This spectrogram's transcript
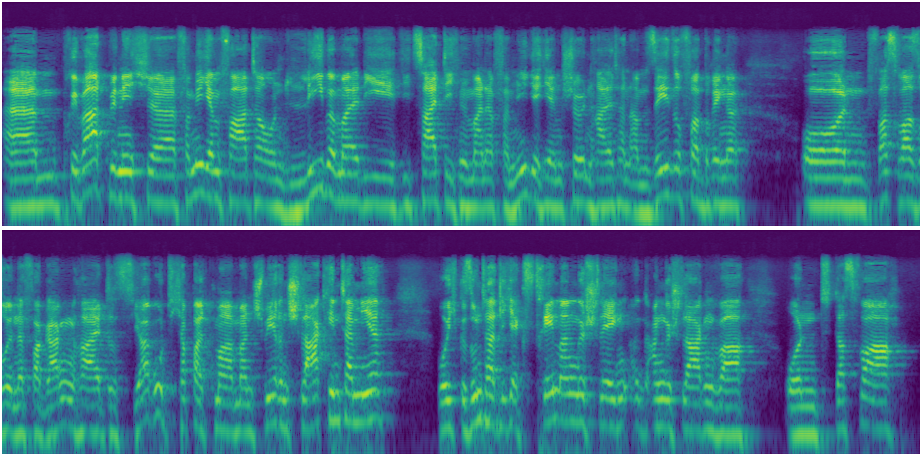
Ähm, privat bin ich äh, Familienvater und liebe mal die, die Zeit, die ich mit meiner Familie hier im schönen Haltern am See so verbringe. Und was war so in der Vergangenheit? Das, ja gut, ich habe halt mal, mal einen schweren Schlag hinter mir, wo ich gesundheitlich extrem angeschlagen, angeschlagen war. Und das war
